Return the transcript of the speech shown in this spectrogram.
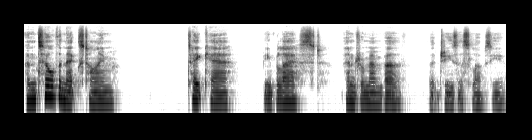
Until the next time, take care, be blessed, and remember that Jesus loves you.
